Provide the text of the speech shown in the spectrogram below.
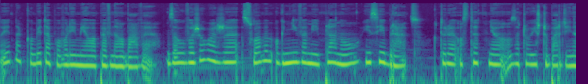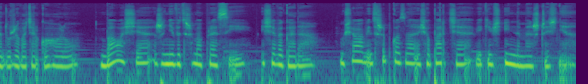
to jednak kobieta powoli miała pewne obawy. Zauważyła, że słabym ogniwem jej planu jest jej brat, który ostatnio zaczął jeszcze bardziej nadużywać alkoholu. Bała się, że nie wytrzyma presji i się wygada. Musiała więc szybko znaleźć oparcie w jakimś innym mężczyźnie.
